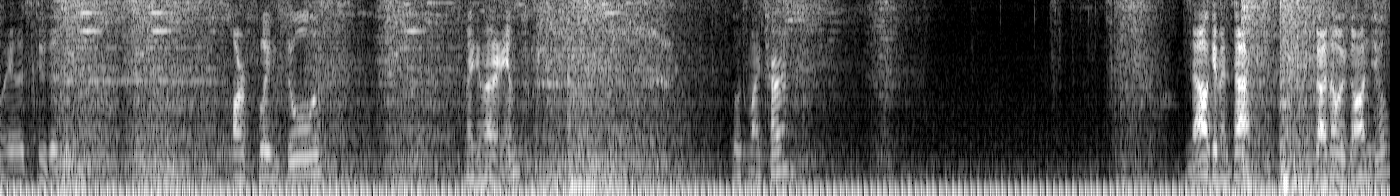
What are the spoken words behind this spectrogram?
Wait, let's do this. Heartflame Duelist. Let's make another imp. Go to my turn. Now I can attack. Got no Eiganjo.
